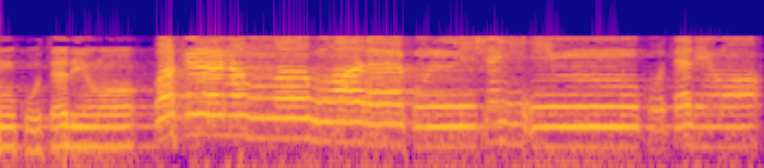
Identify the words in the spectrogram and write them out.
مقتدرا وكان الله على كل شيء مقتدرا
